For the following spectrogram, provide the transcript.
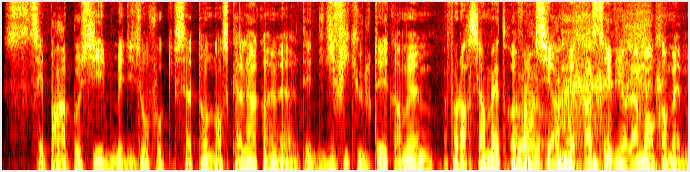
c'est pas impossible, mais disons, faut qu'ils s'attendent dans ce cas-là quand même à des difficultés quand même. Il va falloir s'y remettre. Il va falloir s'y euh, remettre assez violemment quand même.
